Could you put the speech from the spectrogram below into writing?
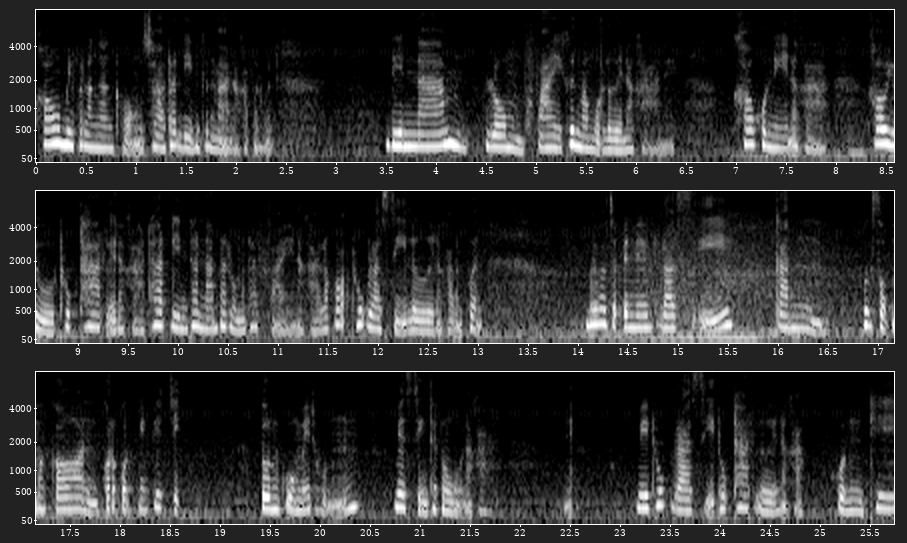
เขามีพลังงานของชาวธาตุดินขึ้นมานะคะเพื่ ดินน้ำลมไฟขึ้นมาหมดเลยนะคะเข้าคนนี้นะคะ เข้าอยู่ทุกธาตุเลยนะคะธาตุดินธาตุน้ำธาตุลมธาตุไฟนะคะ แล้วก็ทุกราศีเลยนะคะเพื่อนๆไม่ว่าจะเป็นในราศีกันพฤษภมังกรกรกฎมีนพิจิก ตุลกูเมถุน เมษสิงห์ธนูนะคะเนี่ยมีทุกราศีทุกธาตุเลยนะคะ คนที่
